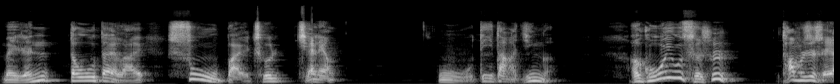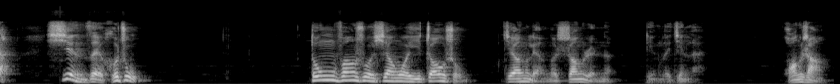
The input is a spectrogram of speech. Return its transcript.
每人都带来数百车钱粮。武帝大惊啊！啊，国有此事？他们是谁啊？现在何处？东方朔向外一招手，将两个商人呢领了进来。皇上，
